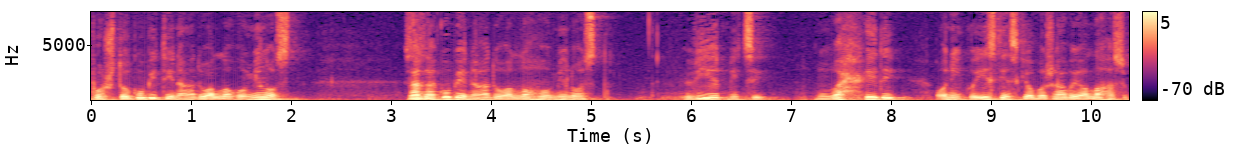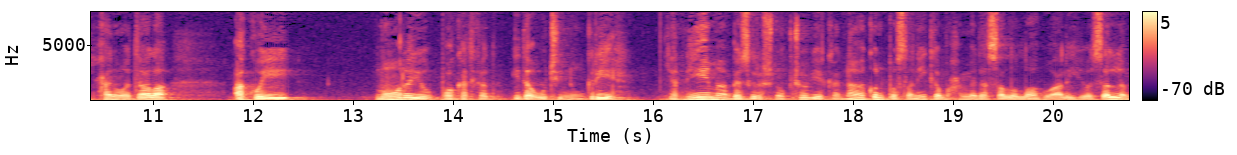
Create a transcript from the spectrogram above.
pošto gubiti nadu Allahu milost. Zar da gube nadu Allahu milost vjernici, muvahidi, oni koji istinski obožavaju Allaha subhanahu wa ta'ala, a koji moraju pokatkad i da učinu grijeh, jer nema bezgrešnog čovjeka nakon poslanika Muhammeda sallallahu alaihi wa sallam.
